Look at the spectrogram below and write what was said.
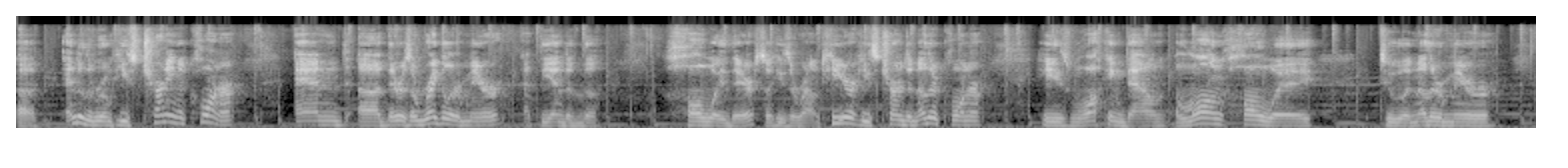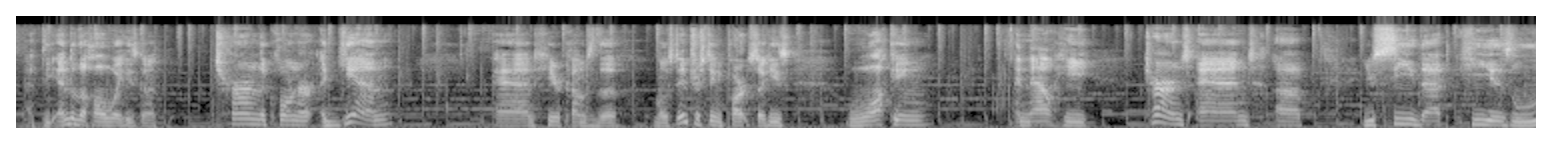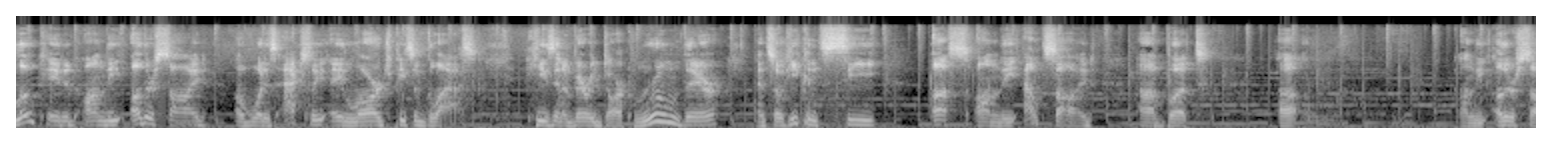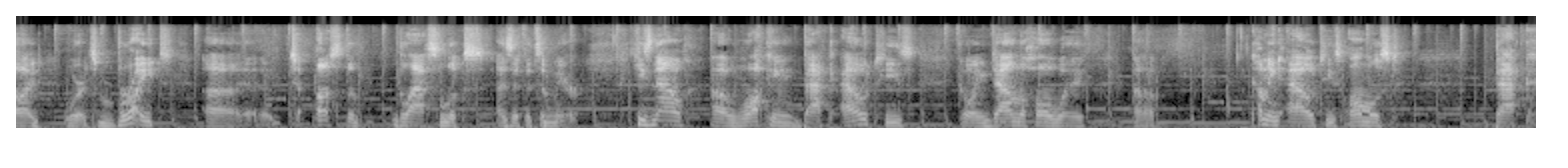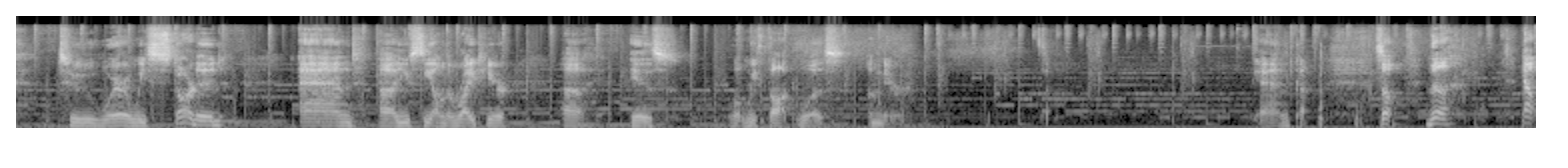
uh, end of the room. He's turning a corner, and uh, there is a regular mirror at the end of the hallway there. So he's around here. He's turned another corner. He's walking down a long hallway to another mirror. At the end of the hallway, he's going to turn the corner again, and here comes the most interesting part. So he's walking, and now he turns and uh, you see that he is located on the other side of what is actually a large piece of glass. He's in a very dark room there, and so he can see us on the outside uh, but uh, on the other side where it's bright, uh, to us the glass looks as if it's a mirror. He's now uh, walking back out. He's going down the hallway, uh, coming out. He's almost back to where we started, and uh, you see on the right here uh, is what we thought was a mirror. So, and cut. So the now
